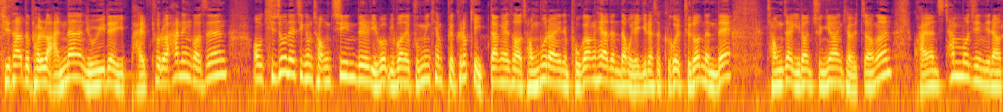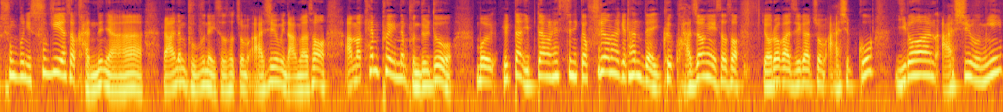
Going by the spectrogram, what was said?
기사도 별로 안 나는 요일에 이 발표를 하는 것은 어 기존에 지금 정치인들 이번에 국민 캠프에 그렇게 입당해서 정무 라인을 보강해야 된다고 얘기를 해서 그걸 들었는데 정작 이런 중요한 결정은 과연 참모진이랑 충분히 수기해서 갔느냐라는 부분에 있어서 좀 아쉬움이 남아서 아마 캠프에 있는 분들도 뭐 일단 입당을 했으니까 후련하긴 한데 그 과정에 있어서 여러 가지가 좀 아쉽고 이러한 아쉬움이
